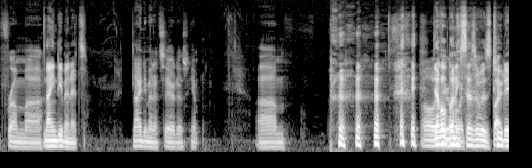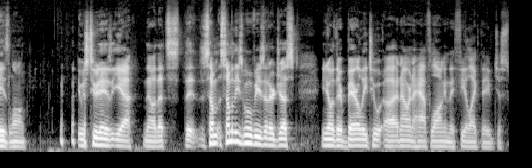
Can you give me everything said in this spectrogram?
from uh, 90 minutes. 90 minutes. There it is. Yep. Um, oh, Devil Bunny Lord. says it was two But- days long. It was two days. Yeah, no, that's the, some some of these movies that are just you know they're barely to uh, an hour and a half long and they feel like they've just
